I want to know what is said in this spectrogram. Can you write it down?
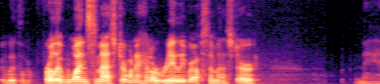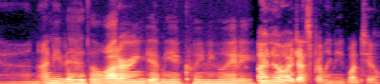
It was for like one semester when I had a really rough semester. Man, I need to hit the lottery and get me a cleaning lady. I know, I desperately need one too.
